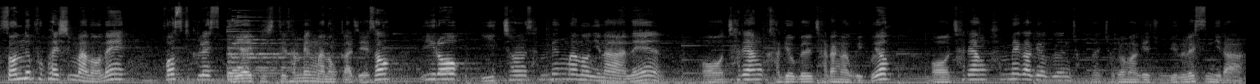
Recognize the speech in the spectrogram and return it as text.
썬루프 80만원에 퍼스트 클래스 VIP 시트 300만원까지 해서 1억 2,300만원이나 하는 어, 차량 가격을 자랑하고 있고요. 어, 차량 판매 가격은 정말 저렴하게 준비를 했습니다.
